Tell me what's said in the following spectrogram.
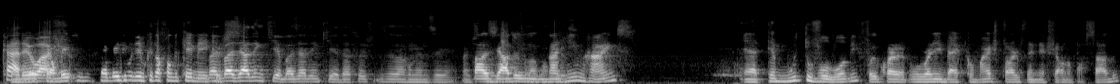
Cara, eu acho. É o, mesmo, é o mesmo nível que tá falando do K-Makers. Mas baseado em quê? Baseado em quê? Dá seus, seus argumentos aí. Baseado em Naheem Hines, é, ter muito volume, foi o running back com mais targets da NFL no passado.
